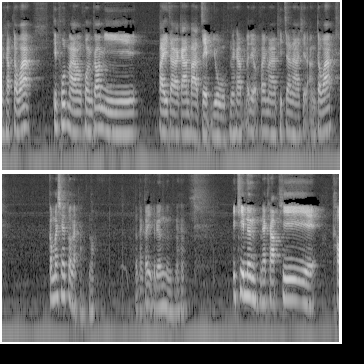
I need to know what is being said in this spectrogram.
นะครับแต่ว่าที่พูดมาบางคนก็มีไปจากอาการบาดเจ็บอยู่นะครับเดี๋ยวค่อยมาพิจารณาทีหลังแต่ว่าก็ไม่ใช่ตัวหลักเนาะแต่นั้นก็อีกเรื่องหนึ่งนะฮะอีกทีมหนึ่งนะครับที่เขา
